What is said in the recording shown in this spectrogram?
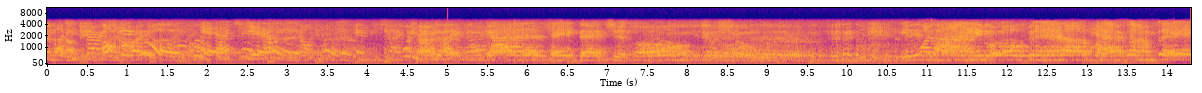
He's very Okay, good. Yeah, yeah. What are you doing? Gotta take that chip off your shoulder. It's time you open up, have some faith.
